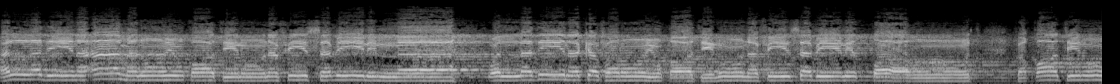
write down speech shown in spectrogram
الذين آمنوا يقاتلون في سبيل الله والذين كفروا يقاتلون في سبيل الطاغوت فقاتلوا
